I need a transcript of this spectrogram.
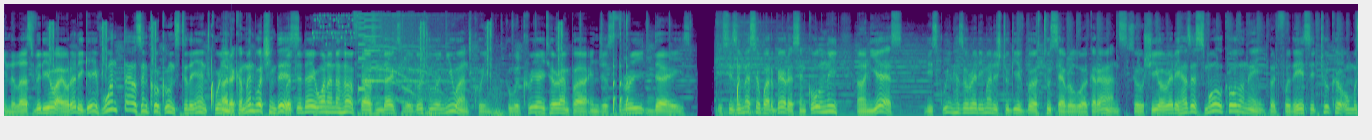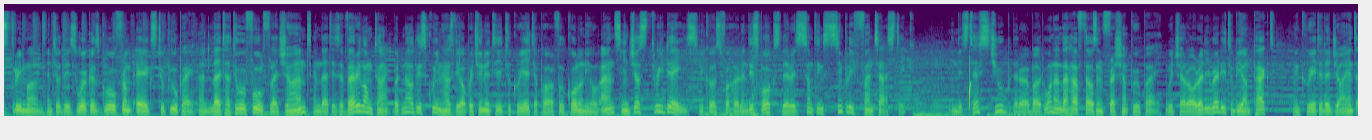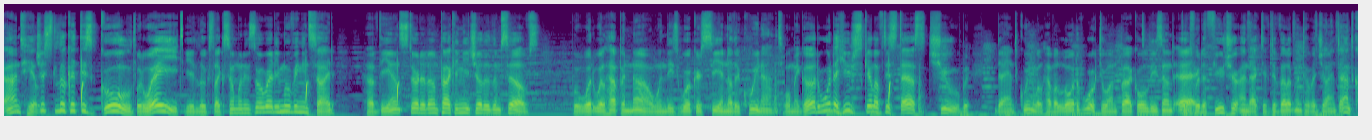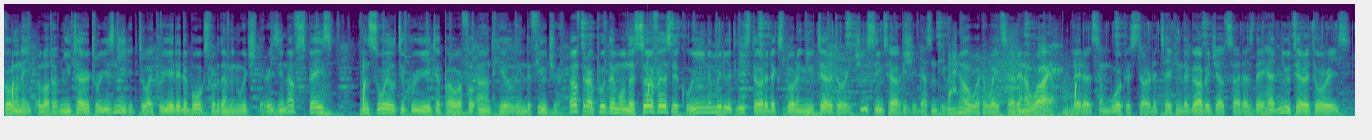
In the last video, I already gave 1000 cocoons to the Ant Queen. I recommend watching this. But today, 1500 eggs will go to a new Ant Queen, who will create her empire in just 3 days. This is a Messor barbarus colony, and yes, this queen has already managed to give birth to several worker ants, so she already has a small colony. But for this it took her almost 3 months until these workers grow from eggs to pupae and led her to a full-fledged ant, and that is a very long time. But now this queen has the opportunity to create a powerful colony of ants in just 3 days, because for her in this box there is something simply fantastic. In this test tube, there are about 1,500 fresh ant pupae, which are already ready to be unpacked and created a giant ant hill. Just look at this gold! But wait! It looks like someone is already moving inside. Have the ants started unpacking each other themselves? But what will happen now when these workers see another queen ant? Oh my god, what a huge scale of this test tube! The ant queen will have a lot of work to unpack all these ant eggs. But for the future and active development of a giant ant colony, a lot of new territory is needed. So I created a box for them in which there is enough space and soil to create a powerful ant hill in the future. After I put them on the surface, the queen immediately started exploring new territory. She seems happy. She doesn't even know what awaits her in a while. Later, some workers started taking the garbage outside as they had new territories.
